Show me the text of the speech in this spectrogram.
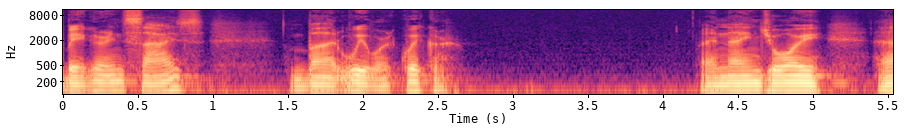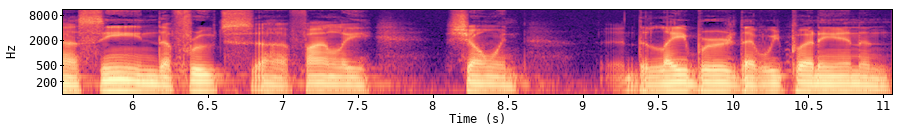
bigger in size, but we were quicker. And I enjoy uh, seeing the fruits uh, finally showing the labor that we put in and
